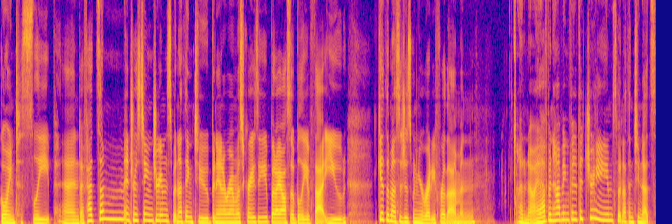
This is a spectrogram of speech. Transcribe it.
going to sleep. And I've had some interesting dreams, but nothing too banana Bananarama's crazy. But I also believe that you get the messages when you're ready for them. And I don't know, I have been having vivid dreams, but nothing too nuts.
